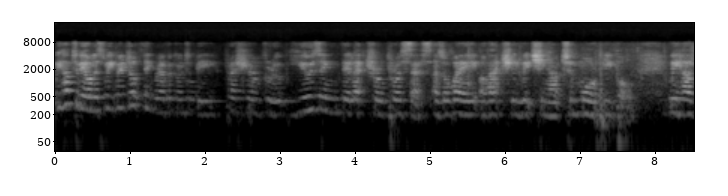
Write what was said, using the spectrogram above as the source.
we have to be honest, we, we don't think we're ever going to be pressure group using the electoral process as a way of actually reaching out to more people. We have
